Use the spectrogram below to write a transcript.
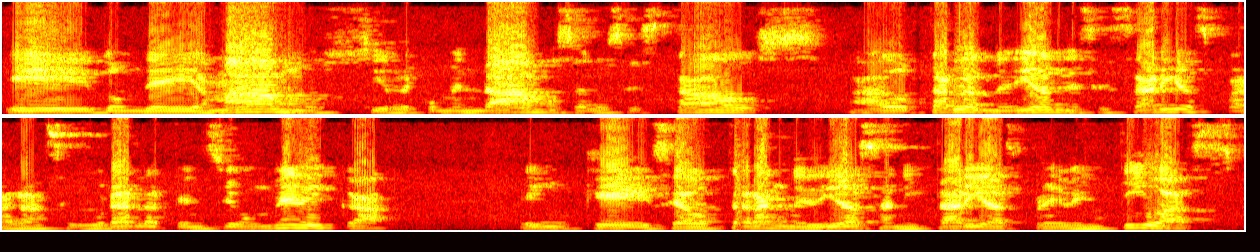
eh, donde llamábamos y recomendábamos a los estados a adoptar las medidas necesarias para asegurar la atención médica, en que se adoptaran medidas sanitarias preventivas,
